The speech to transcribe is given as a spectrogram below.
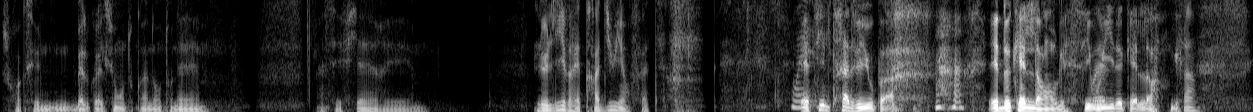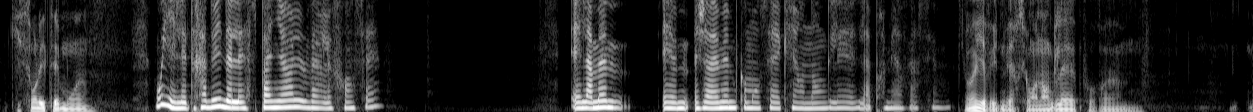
je crois que c'est une belle collection, en tout cas, dont on est assez fier. Et... Le livre est traduit en fait. Ouais. Est-il traduit ou pas? Et de quelle langue? Si Ouais, oui, de quelle langue? Ça. Qui sont les témoins? Oui, il est traduit de l'espagnol vers le français. Et la même, et j'avais même commencé à écrire en anglais la première version. Oui, il y avait une version en anglais pour, euh,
